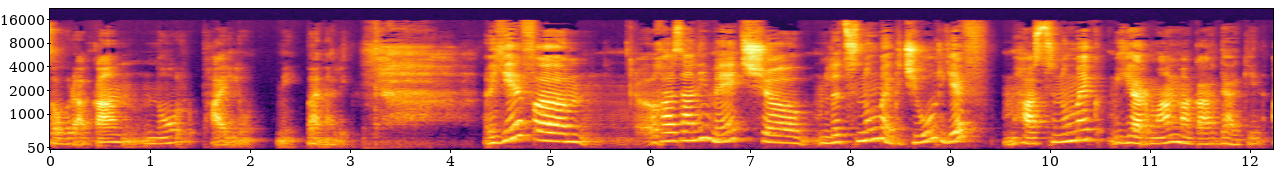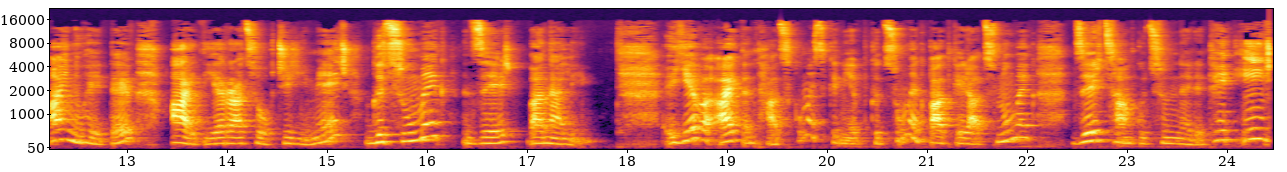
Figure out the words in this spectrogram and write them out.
սովորական նոր փայլուն մի բանալի եւ ղազանի մեջ լցնում եք ջուր եւ հասցնում եք երման մակարդակին։ Այնուհետև այդ երացող ջրի մեջ գցում եք ձեր բանալին։ Եվ այդ ընթացքում, այսինքն երբ գցում եք, պատկերացնում եք ձեր ցանկությունները, թե ինչ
